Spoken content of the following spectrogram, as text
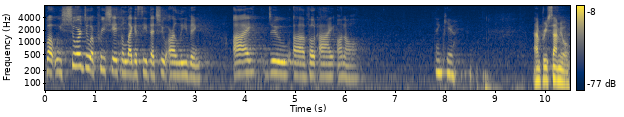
but we sure do appreciate the legacy that you are leaving. I do uh, vote aye on all. Thank you. Ampry Samuel.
